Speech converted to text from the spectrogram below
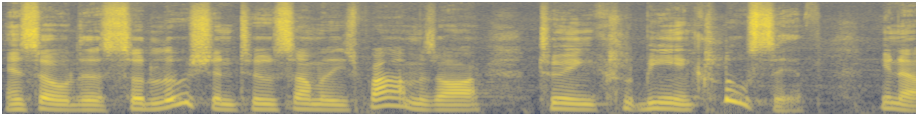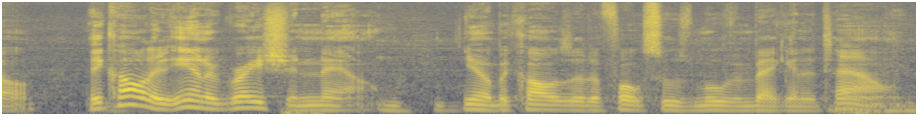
And so the solution to some of these problems are to incl- be inclusive. You know, they call it integration now, you know, because of the folks who's moving back into town.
